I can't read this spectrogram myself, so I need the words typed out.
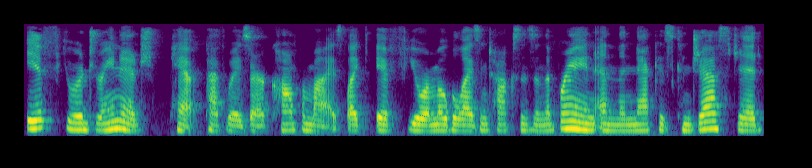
if your drainage pathways are compromised, like if you're mobilizing toxins in the brain and the neck is congested,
